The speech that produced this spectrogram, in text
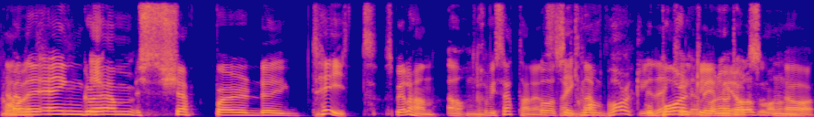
kan Men det är Ingram, Shepard, eh, Tate, spelar han? Ja. Har vi sett han ens? Och Saquon Barkley, Och den killen. Har är ni hört talas om honom? Ja.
